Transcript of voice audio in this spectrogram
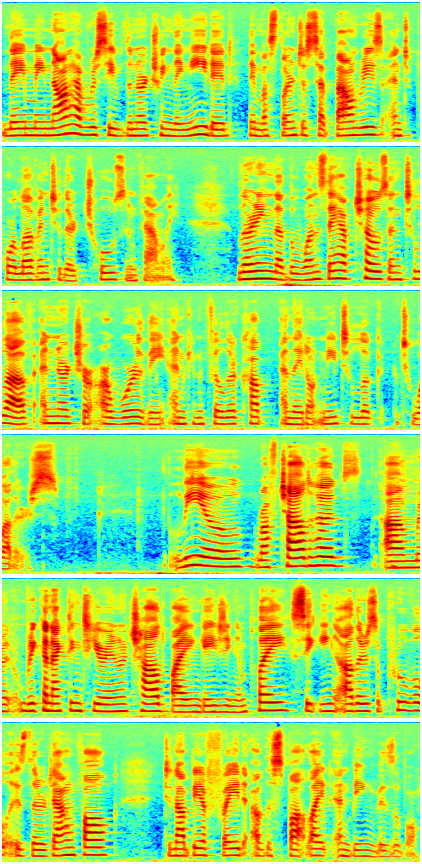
They may not have received the nurturing they needed. They must learn to set boundaries and to pour love into their chosen family. Learning that the ones they have chosen to love and nurture are worthy and can fill their cup and they don't need to look to others. Leo, rough childhoods, um, re- reconnecting to your inner child by engaging in play, seeking others' approval is their downfall. Do not be afraid of the spotlight and being visible.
